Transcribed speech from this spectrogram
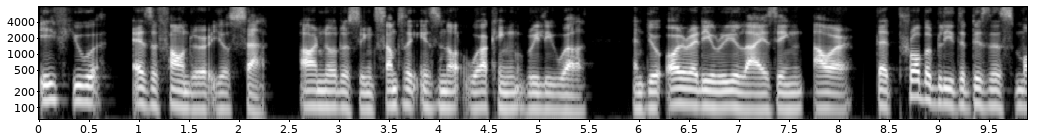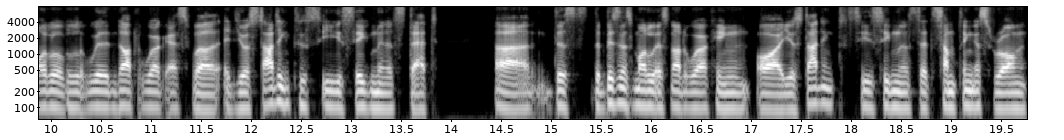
if you, as a founder yourself, are noticing something is not working really well, and you're already realizing our that probably the business model will not work as well, and you're starting to see signals that uh, this the business model is not working, or you're starting to see signals that something is wrong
